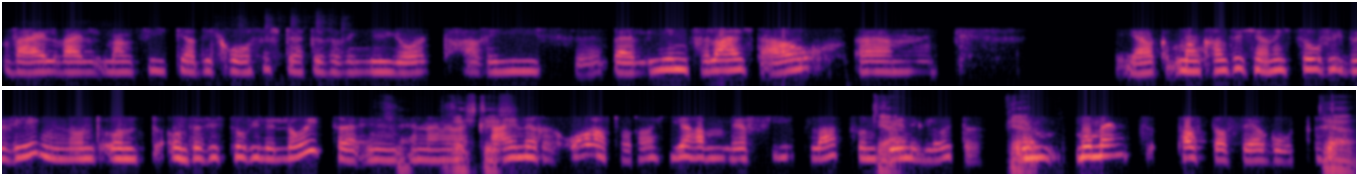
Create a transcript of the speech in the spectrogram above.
weil, weil man sieht ja die großen Städte, so wie New York, Paris, äh, Berlin vielleicht auch. Ähm, ja, man kann sich ja nicht so viel bewegen und und und es ist so viele Leute in, in einem Richtig. kleineren Ort, oder? Hier haben wir viel Platz und Ja. wenig Leute. Ja. Im Moment passt das sehr gut. Ja,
